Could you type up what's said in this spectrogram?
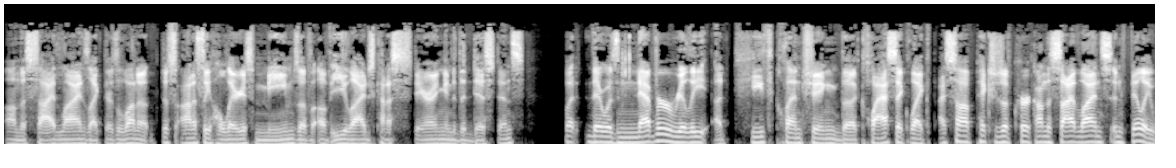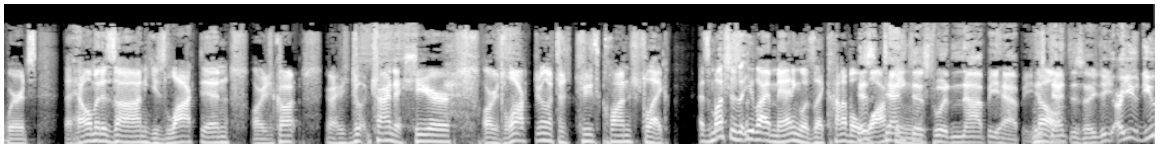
on the sidelines. Like there's a lot of just honestly hilarious memes of, of Eli just kind of staring into the distance. But there was never really a teeth clenching, the classic, like I saw pictures of Kirk on the sidelines in Philly where it's the helmet is on, he's locked in, or he's got, or he's trying to hear, or he's locked in with his teeth clenched. Like as much as Eli Manning was like kind of a His walking. dentist would not be happy. His No. dentist, are you, are you, you,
